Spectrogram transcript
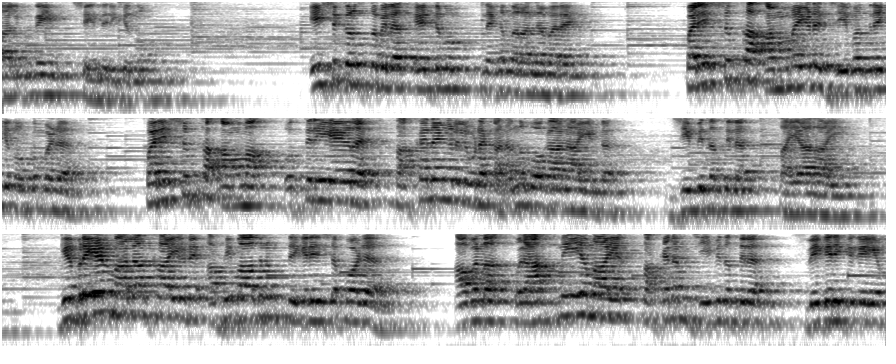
നൽകുകയും ചെയ്തിരിക്കുന്നു. യേശുക്രിസ്തുവിൽ ഏറ്റവും സ്നേഹം നിറഞ്ഞവരെ പരിശുദ്ധ അമ്മയുടെ ജീവിതത്തിലേക്ക് നോക്കുമ്പോൾ പരിശുദ്ധ അമ്മ ഒത്തിരിയേറെ സഹനങ്ങളിലൂടെ കടന്നു പോകാനായിട്ട് ജീവിതത്തിൽ തയ്യാറായി. ഗബ്രിയേൽ മാലാഖായുടെ അഭിവാദനം സ്വീകരിച്ചപ്പോൾ അവൾ ഒരു ആത്മീയമായ സഹനം ജീവിതത്തിൽ സ്വീകരിക്കുകയും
